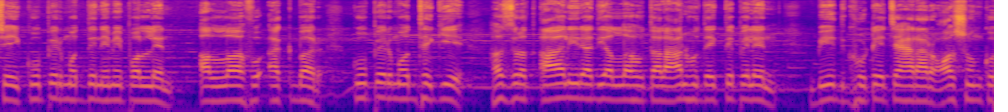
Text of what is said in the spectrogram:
সেই কূপের মধ্যে নেমে পড়লেন। আল্লাহ আকবার। কূপের মধ্যে গিয়ে হজরত আলী রাদি আল্লাহ তালা আনহু দেখতে পেলেন, বিদ ঘুটে চেহারার অসংখ্য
